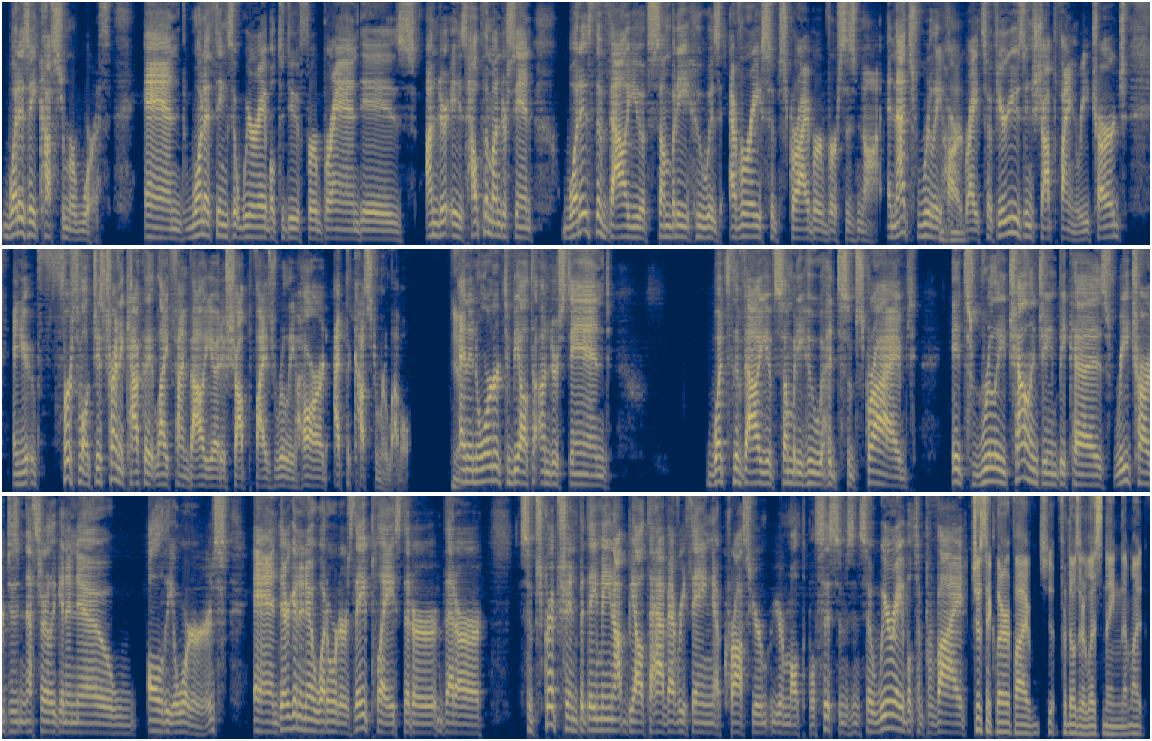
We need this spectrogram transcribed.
what is a customer worth? And one of the things that we're able to do for a brand is under is help them understand what is the value of somebody who was ever a subscriber versus not? And that's really mm-hmm. hard, right? So if you're using Shopify and Recharge, and you're, first of all, just trying to calculate lifetime value out of Shopify is really hard at the customer level. Yeah. And in order to be able to understand what's the value of somebody who had subscribed, it's really challenging because Recharge isn't necessarily going to know all the orders and they're going to know what orders they place that are that are subscription, but they may not be able to have everything across your your multiple systems. And so we're able to provide. Just to clarify for those that are listening, that might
